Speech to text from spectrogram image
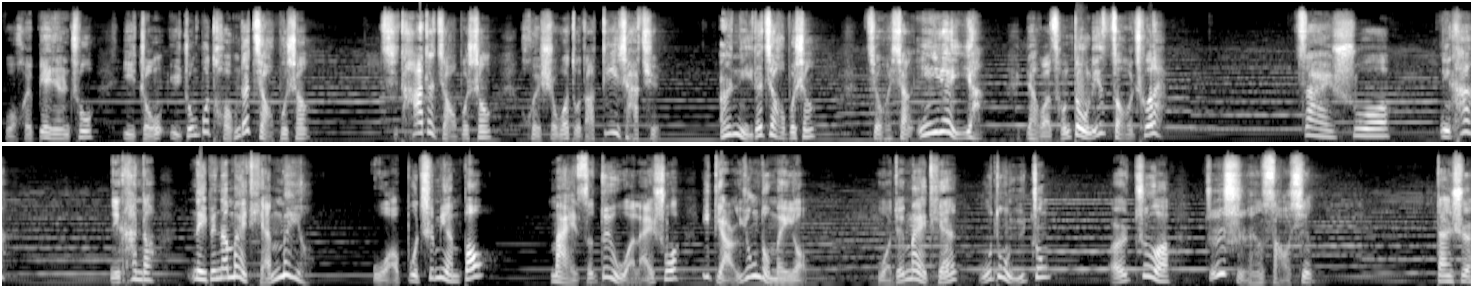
我会辨认出一种与众不同的脚步声，其他的脚步声会使我躲到地下去，而你的脚步声就会像音乐一样，让我从洞里走出来。再说，你看，你看到那边的麦田没有？我不吃面包，麦子对我来说一点用都没有。我对麦田无动于衷，而这真使人扫兴。但是，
